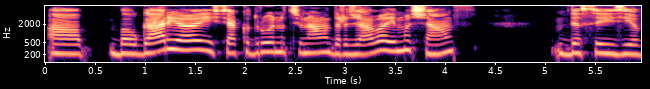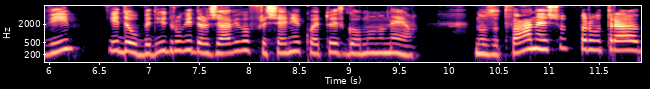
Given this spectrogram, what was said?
а, България и всяка друга национална държава има шанс да се изяви и да убеди други държави в решение, което е изгодно на нея. Но за това нещо първо трябва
